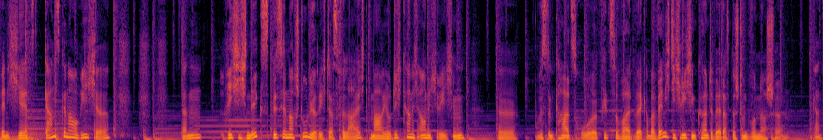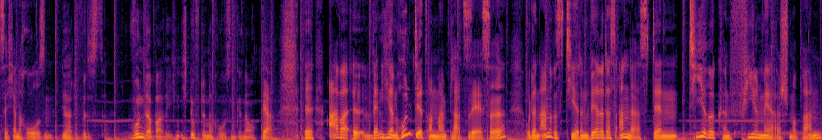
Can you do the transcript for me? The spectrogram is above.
wenn ich hier jetzt ganz genau rieche, dann rieche ich nichts. Bisschen nach Studie riecht das vielleicht. Mario, dich kann ich auch nicht riechen. Äh, du bist in Karlsruhe, viel zu weit weg. Aber wenn ich dich riechen könnte, wäre das bestimmt wunderschön. Ganz sicher, nach Rosen. Ja, du würdest wunderbar riechen. Ich dufte nach Rosen, genau. Ja. Äh, aber äh, wenn hier ein Hund jetzt an meinem Platz säße oder ein anderes Tier, dann wäre das anders. Denn Tiere können viel mehr erschnuppern.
